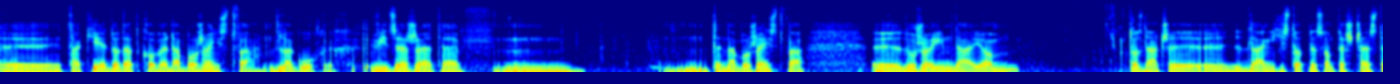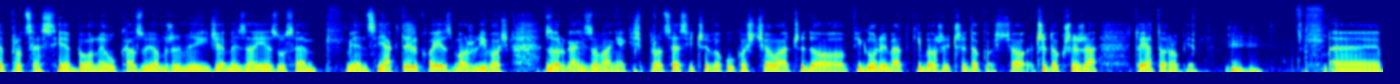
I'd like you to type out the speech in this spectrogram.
y, takie dodatkowe nabożeństwa dla głuchych. Widzę, że te, mm, te nabożeństwa y, dużo im dają. To znaczy, y, dla nich istotne są też częste procesje, bo one ukazują, że my idziemy za Jezusem. Więc jak tylko jest możliwość zorganizowania jakiejś procesji, czy wokół kościoła, czy do figury Matki Bożej, czy do, kościoła, czy do krzyża, to ja to robię. Mhm. E,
